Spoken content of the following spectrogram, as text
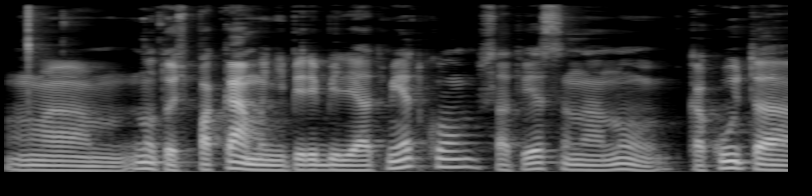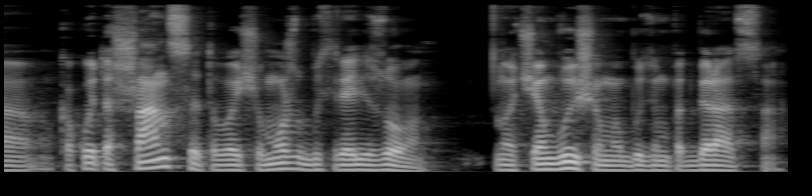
ну, то есть пока мы не перебили отметку, соответственно, ну, какой-то какой -то шанс этого еще может быть реализован. Но чем выше мы будем подбираться а,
